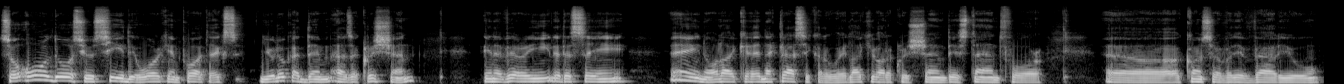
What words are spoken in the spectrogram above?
So all those who see the work in politics, you look at them as a Christian in a very, let us say, eh, you know, like in a classical way, like you are a Christian, they stand for conservative value.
